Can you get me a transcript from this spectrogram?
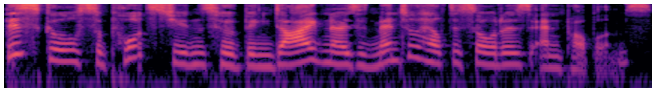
This school supports students who have been diagnosed with mental health disorders and problems.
